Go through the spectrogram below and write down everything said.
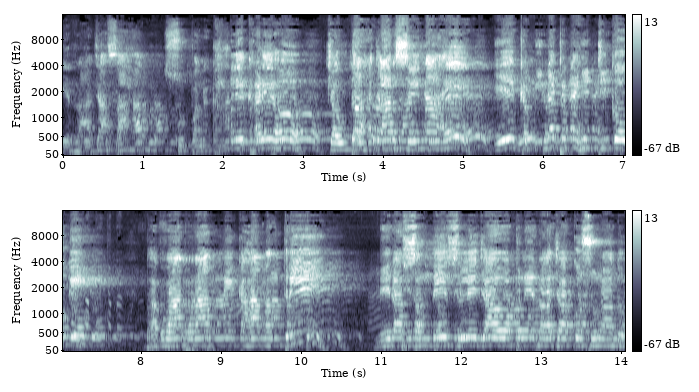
ये राजा साहब सुपनखा ले खड़े हो। चौदह हज़ार सेना है, एक मिनट नहीं टिकोगे। भगवान राम ने कहा, मंत्री, मेरा संदेश ले जाओ, अपने राजा को सुना दो।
